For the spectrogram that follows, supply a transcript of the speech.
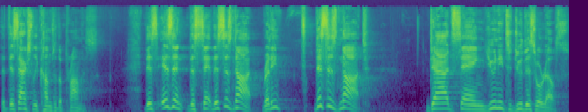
That this actually comes with a promise. This isn't the same, this is not, ready? This is not dad saying, you need to do this or else.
